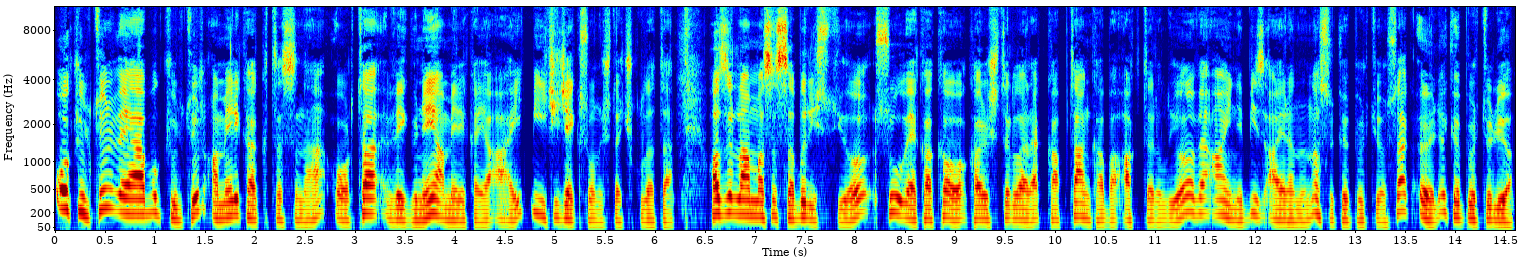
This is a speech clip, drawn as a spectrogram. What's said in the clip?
O kültür veya bu kültür Amerika kıtasına, Orta ve Güney Amerika'ya ait bir içecek sonuçta çikolata. Hazırlanması sabır istiyor. Su ve kakao karıştırılarak kaptan kaba aktarılıyor ve aynı biz ayranı nasıl köpürtüyorsak öyle köpürtülüyor.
